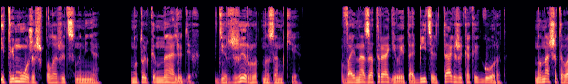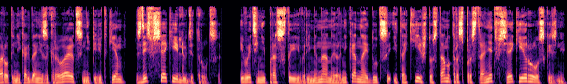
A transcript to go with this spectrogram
и ты можешь положиться на меня, но только на людях держи рот на замке. Война затрагивает обитель так же, как и город, но наши-то ворота никогда не закрываются ни перед кем, здесь всякие люди трутся. И в эти непростые времена наверняка найдутся и такие, что станут распространять всякие росказни,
